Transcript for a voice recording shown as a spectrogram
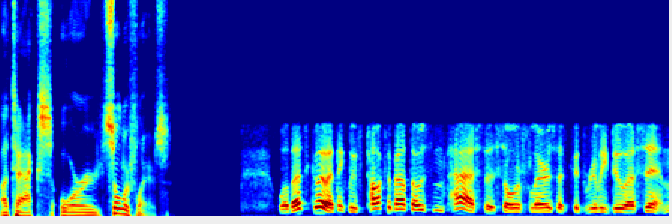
attacks or solar flares. Well, that's good. I think we've talked about those in the past, the solar flares that could really do us in.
